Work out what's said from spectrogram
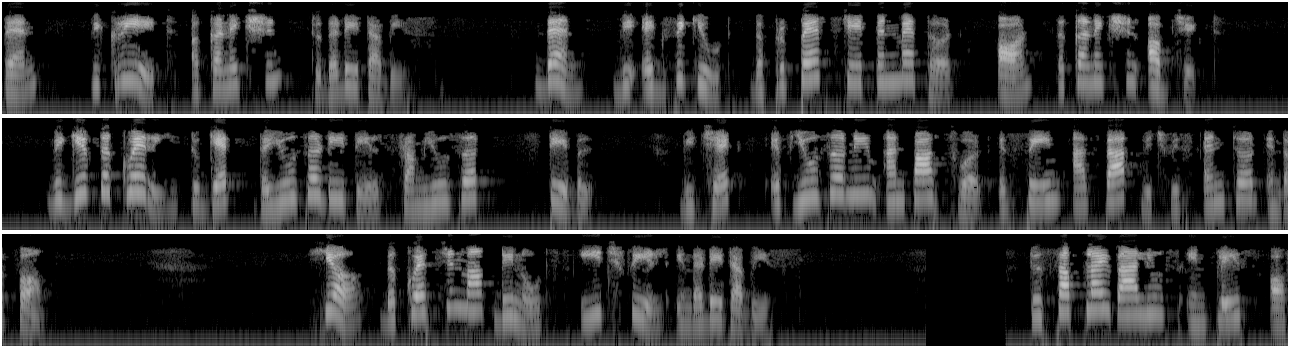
Then, we create a connection to the database. Then, we execute the prepare statement method on the connection object. We give the query to get the user details from user table. We check if username and password is same as that which was entered in the form. Here, the question mark denotes each field in the database. To supply values in place of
